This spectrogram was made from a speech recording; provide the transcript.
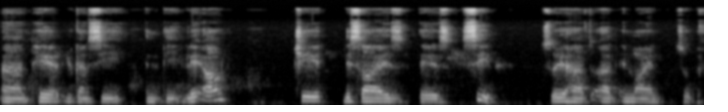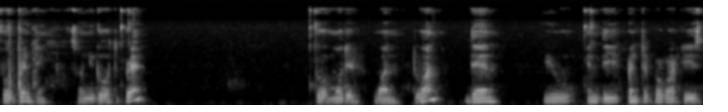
And here you can see in the layout sheet the size is C. So you have to add in mind so before printing so when you go to print go model one to one then you in the printer properties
